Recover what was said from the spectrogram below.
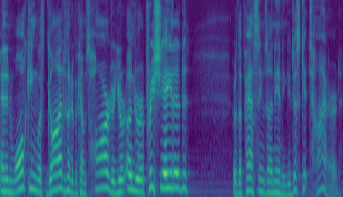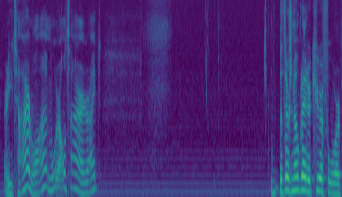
And in walking with God, when it becomes hard or you're underappreciated or the path seems unending, you just get tired. Are you tired? Well, I'm, we're all tired, right? But there's no greater cure for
